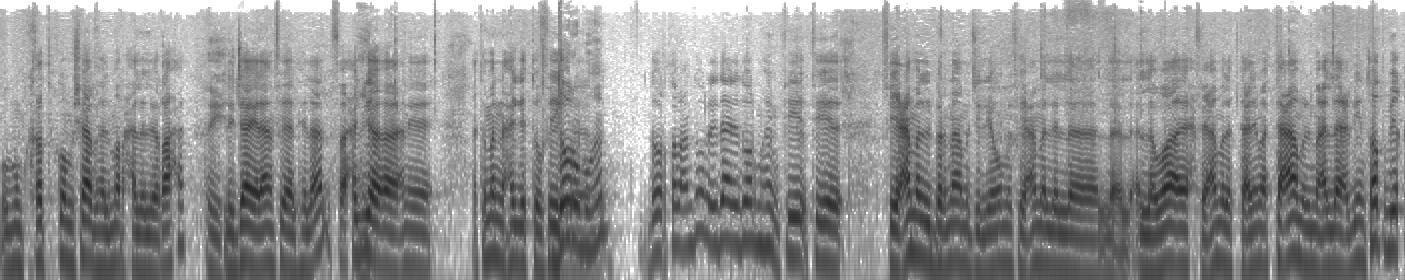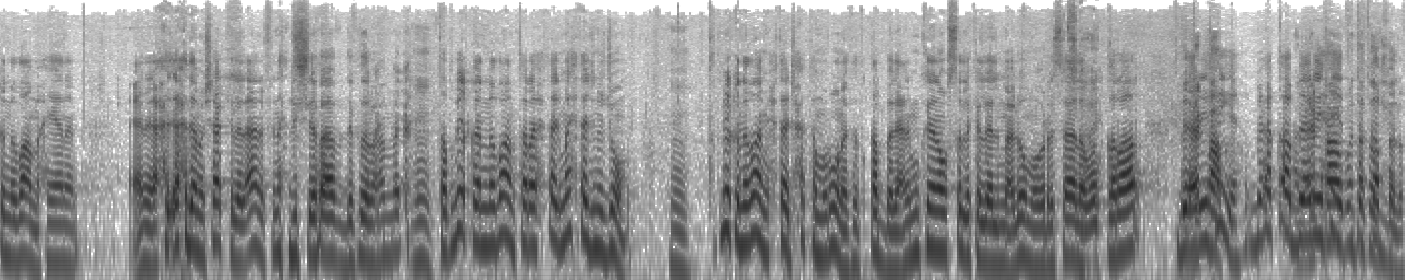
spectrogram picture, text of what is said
وممكن قد تكون مشابهة المرحله اللي راحت إيه؟ اللي جاية الآن فيها الهلال. فحقيقة يعني أتمنى حقيقة التوفيق. دوره مهم؟ دور طبعا دور الاداري دور مهم. في في في عمل البرنامج اليومي في عمل ال- ال- اللوائح في عمل التعليمات التعامل مع اللاعبين تطبيق النظام أحيانا. يعني إحدى مشاكل الآن في نادي الشباب دكتور محمد تطبيق النظام ترى يحتاج ما يحتاج نجوم تطبيق النظام يحتاج حتى مرونة تتقبل يعني ممكن أنا أوصل لك المعلومة والرسالة صحيح. والقرار بأريحية بعقاب. بعقاب بأريحية تتقبله.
